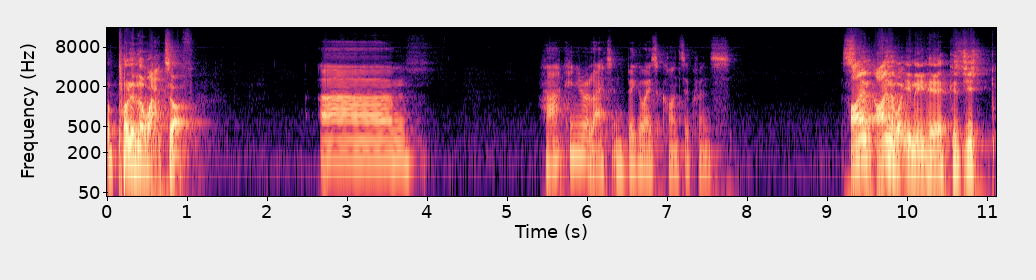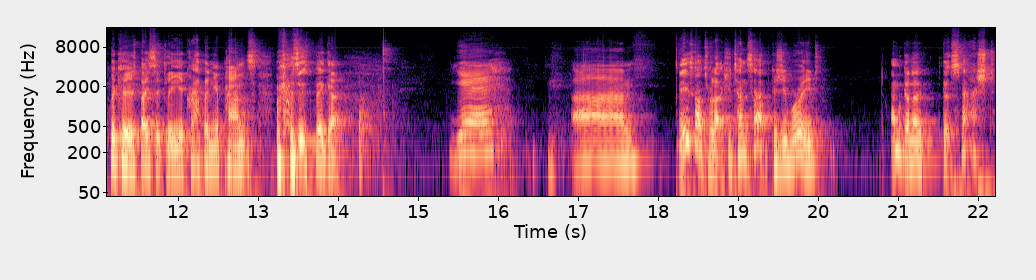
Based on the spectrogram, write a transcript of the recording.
are pulling the wax off. Um, how can you relax in bigger waves of consequence? I, I know what you mean here, because just because basically you're crapping your pants because it's bigger. Yeah. Um, It is hard to relax. You tense up because you're worried. I'm gonna get smashed.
